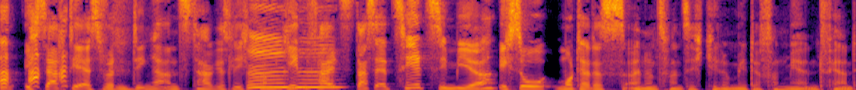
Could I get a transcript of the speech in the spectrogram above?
ich sag dir, es würden Dinge ans Tageslicht kommen. Mhm. Jedenfalls, das erzählt sie mir. Ich so, Mutter, das ist 21 Kilometer von mir entfernt.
